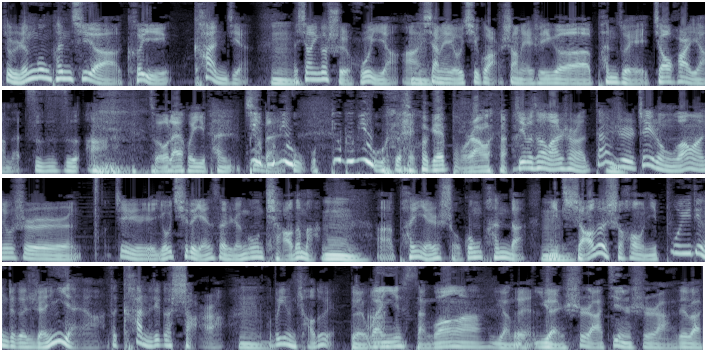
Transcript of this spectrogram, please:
就是人工喷漆啊，可以看见。嗯，像一个水壶一样啊，下面油漆罐，上面是一个喷嘴浇花一样的，滋滋滋啊，左右来回一喷，基本 biu biu biu，对，我给补上了，基本算完事儿了。但是这种往往就是。这油漆的颜色人工调的嘛，嗯，啊，喷也是手工喷的。你调的时候，你不一定这个人眼啊，他看着这个色儿啊，嗯，他不一定调对。对，万一散光啊、远远视啊、近视啊，对吧？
